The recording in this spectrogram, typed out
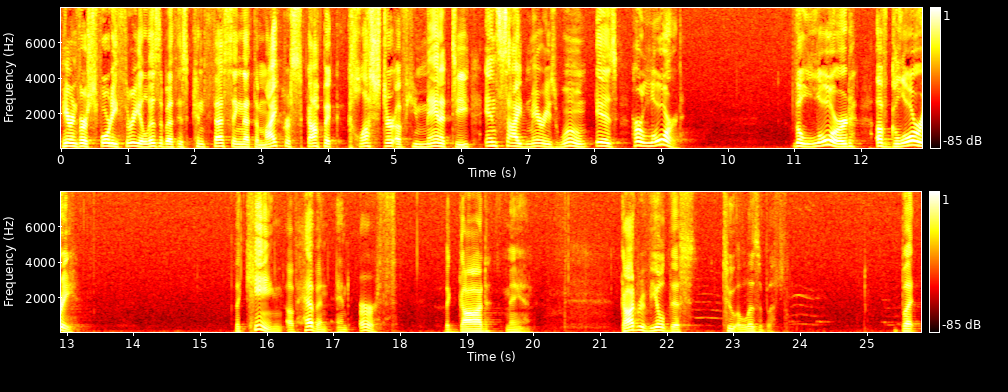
Here in verse 43, Elizabeth is confessing that the microscopic cluster of humanity inside Mary's womb is her Lord, the Lord of glory the King of heaven and earth, the God man. God revealed this to Elizabeth. But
